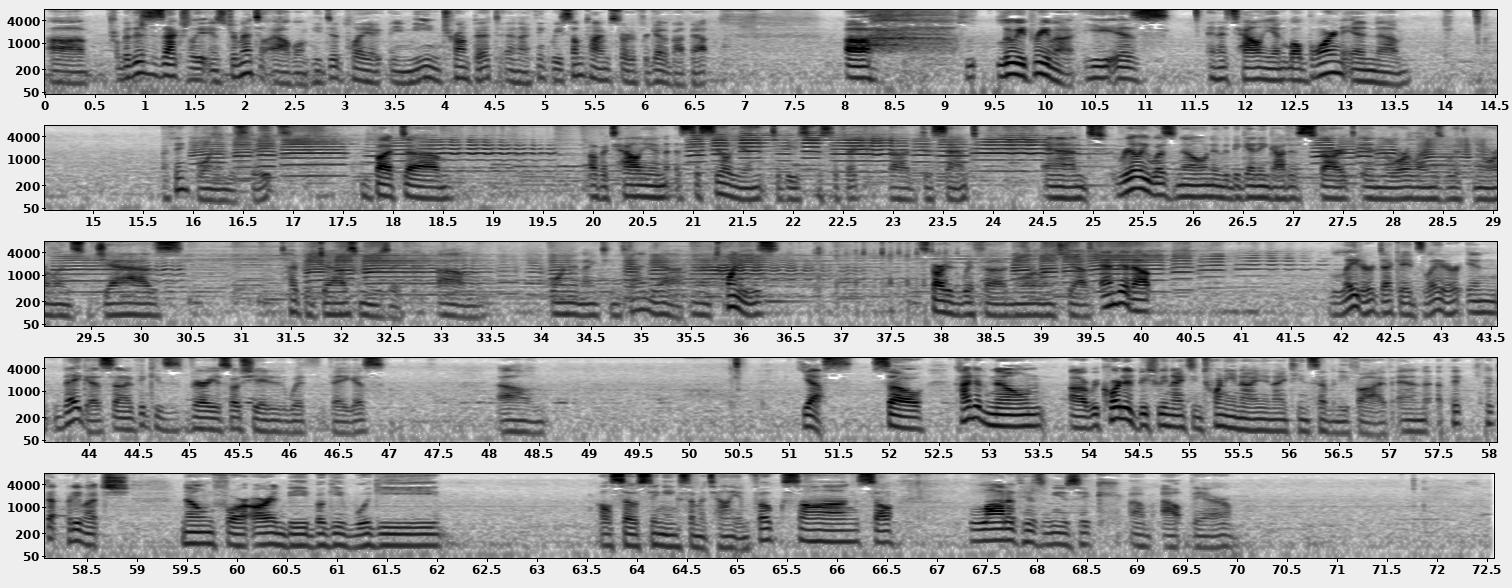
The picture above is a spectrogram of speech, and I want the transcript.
Uh, but this is actually an instrumental album. He did play a, a, mean trumpet, and I think we sometimes sort of forget about that. Uh, Louis Prima, he is an Italian, well, born in, um, I think born in the States, but um, of Italian, Sicilian to be specific, uh, descent and really was known in the beginning, got his start in New Orleans with New Orleans jazz, type of jazz music. Um, born in 1910, yeah, in the 20s, started with uh, New Orleans jazz, ended up later, decades later, in Vegas, and I think he's very associated with Vegas. Um, yes, so kind of known uh, recorded between 1929 and 1975 and pick, picked up pretty much known for R&B, boogie woogie, also singing some Italian folk songs. So a lot of his music um, out there.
